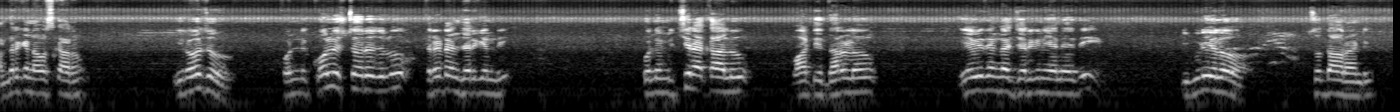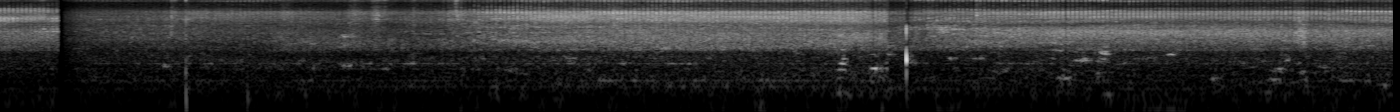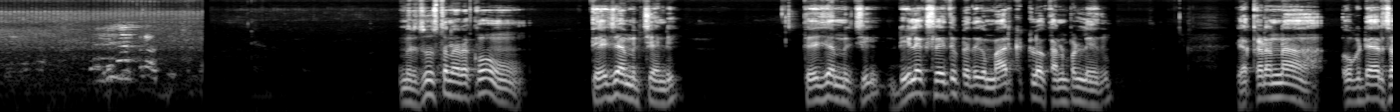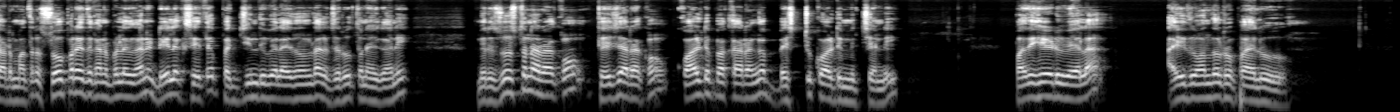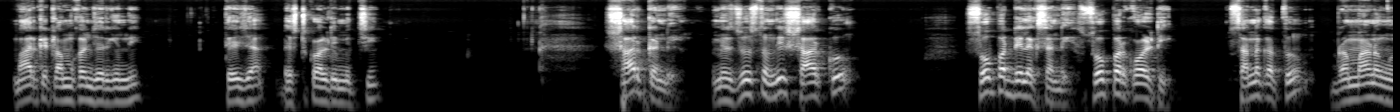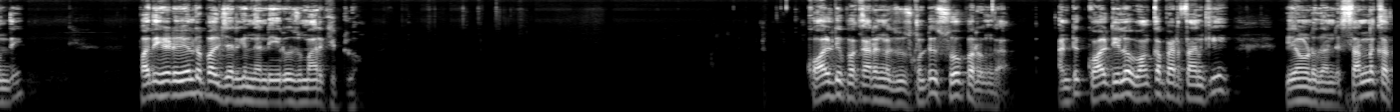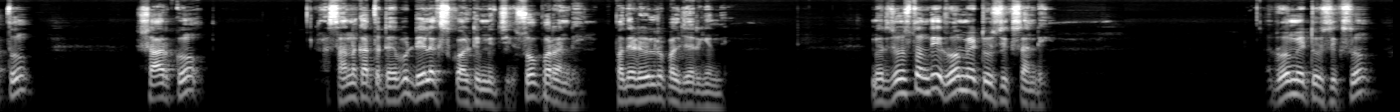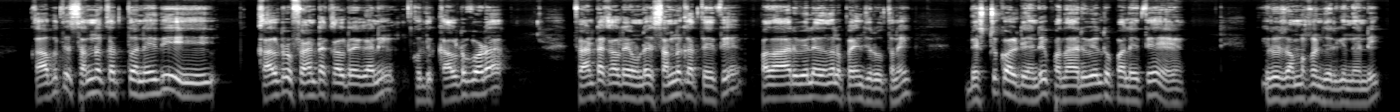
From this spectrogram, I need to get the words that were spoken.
అందరికీ నమస్కారం. ఈరోజు కొన్ని కోల్డ్ స్టోరేజ్లు తిరగటం జరిగింది. కొన్ని మిర్చి రకాలు వాటి ధరలు ఏ విధంగా జరిగినాయి అనేది ఈ వీడియోలో చూద్దాం రండి. మీరు చూస్తున్న రకం తేజ మిర్చి అండి. తేజ మిర్చి డీలక్స్లో అయితే పెద్దగా మార్కెట్లో కనపడలేదు. ఎక్కడన్నా ఒకటి ఆరు చోట మాత్రం సూపర్ అయితే కనపడలేదు కానీ డీలక్స్ అయితే పద్దెనిమిది వేల ఐదు వందల దాకా జరుగుతున్నాయి కానీ మీరు చూస్తున్న రకం తేజ రకం క్వాలిటీ ప్రకారంగా బెస్ట్ క్వాలిటీ మిర్చి అండి. పదిహేడు వేల ఐదు వందల రూపాయలు మార్కెట్లో అమ్మకం జరిగింది. తేజ బెస్ట్ క్వాలిటీ మిర్చి. షార్క్ అండి. మీరు చూస్తుంది షార్కు సూపర్ డీలక్స్ అండి. సూపర్ క్వాలిటీ సన్నకత్తు బ్రహ్మాండంగా ఉంది. పదిహేడు వేల రూపాయలు జరిగిందండి ఈరోజు మార్కెట్లో. క్వాలిటీ ప్రకారంగా చూసుకుంటే సూపర్గా. అంటే క్వాలిటీలో వంక పెడతానికి ఏముండదండి. సన్నకత్తు షార్కు సన్నకత్త టైపు డీలక్స్ క్వాలిటీ మిర్చి. సూపర్ అండి. పదిహేడు వేల రూపాయలు జరిగింది. మీరు చూస్తుంది రోమీ టూ సిక్స్ అండి. రోమీ టూ సిక్స్. కాకపోతే సన్న కత్తు అనేది కలర్ ఫ్యాంటా కలరే కానీ కొద్ది కలర్ కూడా ఫ్యాంటా కలరే ఉండే సన్న కత్తు అయితే పదహారు వేల ఐదు వందల పైన జరుగుతున్నాయి. బెస్ట్ క్వాలిటీ అండి. పదహారు వేల రూపాయలు అయితే ఈరోజు అమ్మకం జరిగిందండి.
